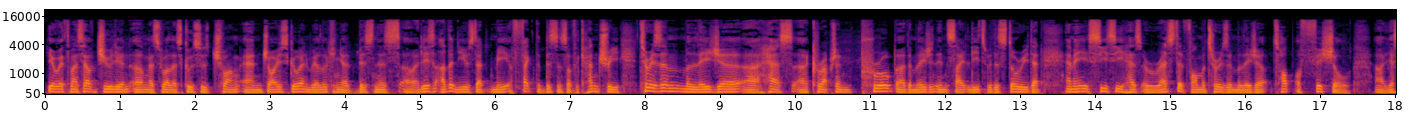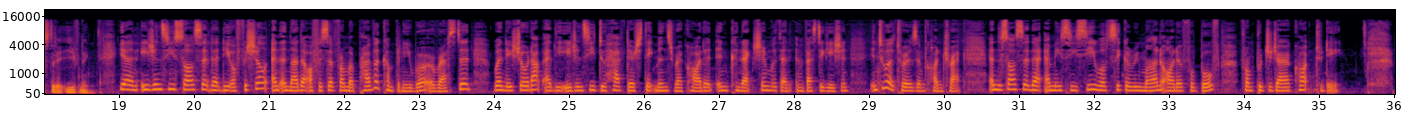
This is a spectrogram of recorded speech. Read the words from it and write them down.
You're with myself, Julian Eng, as well as Khoo Hsu Chuang and Joyce Goh, and we're looking at business, uh, at least other news that may affect the business of the country. Tourism Malaysia uh, has a corruption probe. Uh, the Malaysian Insight leads with a story that MACC has arrested former Tourism Malaysia top official uh, yesterday evening. Yeah, an agency source said that the official and another officer from a private company were arrested when they showed up at the agency to have their statements recorded in connection with an investigation into a tourism contract. And the source said that MACC will seek a remand order for both from Putrajaya Court today.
